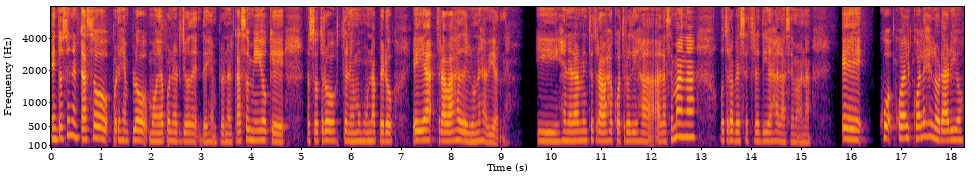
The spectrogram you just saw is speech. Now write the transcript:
Entonces, en el caso, por ejemplo, me voy a poner yo de, de, ejemplo, en el caso mío que nosotros tenemos una, pero ella trabaja de lunes a viernes y generalmente trabaja cuatro días a, la semana, otras veces tres días a la semana. Eh, cuál, ¿Cuál es el horario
